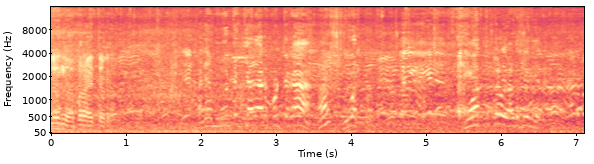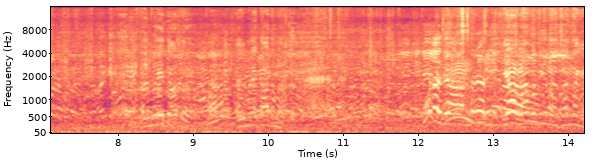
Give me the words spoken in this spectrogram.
ಇಲ್ಲೊಂದು ವ್ಯಾಪಾರ ಆಯ್ತು ನೋಡ್ರಿ ಅದೇ ಮೂವತ್ತಕ್ಕೆ ಕೇಳ್ಯಾರ ಕೊಡ್ತೀರ? ಮೂವತ್ತು. ಮೂವತ್ತು ಎರಡು ಸೇರಿ. ಐದು ಮನೆ ಐತೆ ಆತ ಐದು ಮನೆ ಐತೆ ಆತನ? ಕೊಡೋದು ಅಂದ್ರೆ ಕೇಳ ನೀನು ಚಂದಾಗ.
